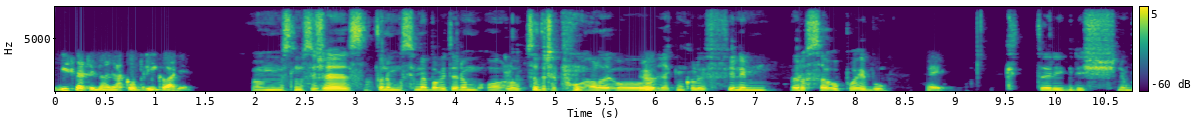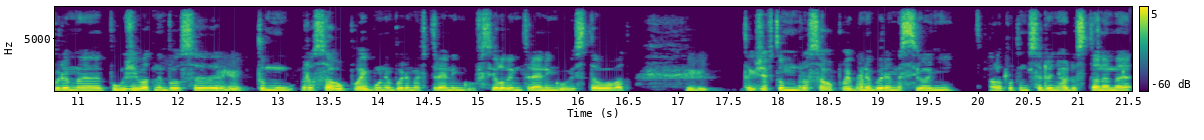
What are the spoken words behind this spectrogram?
vysvetliť na nejakom príklade. Um, myslím si, že to nemusíme bavit jenom o hloubce dřepu, ale o hmm. jakýmkoliv jiným rozsahu pohybu. Hej který když nebudeme používat nebo se mm-hmm. tomu rozsahu pohybu nebudeme v tréninku, v silovém tréninku vystavovat, mm-hmm. takže v tom rozsahu pohybu nebudeme silní, ale potom se do něho dostaneme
